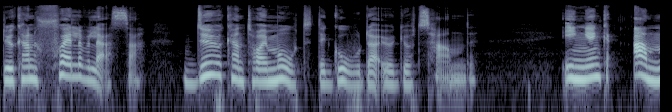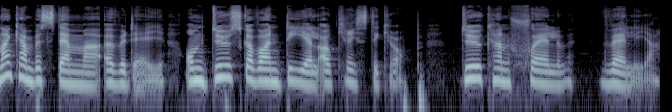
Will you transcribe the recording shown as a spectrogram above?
Du kan själv läsa. Du kan ta emot det goda ur Guds hand. Ingen annan kan bestämma över dig om du ska vara en del av Kristi kropp. Du kan själv välja.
